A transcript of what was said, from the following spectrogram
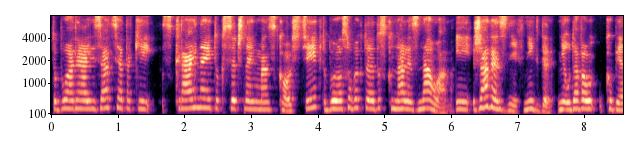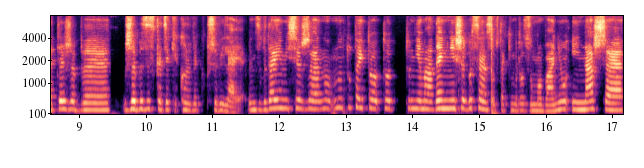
to była realizacja takiej skrajnej, toksycznej męskości. To były osoby, które doskonale znałam i żaden z nich nigdy nie udawał kobiety, żeby żeby, zyskać jakiekolwiek przywileje. Więc wydaje mi się, że no, no tutaj to, to, to nie ma najmniejszego sensu w takim rozumowaniu i nasze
